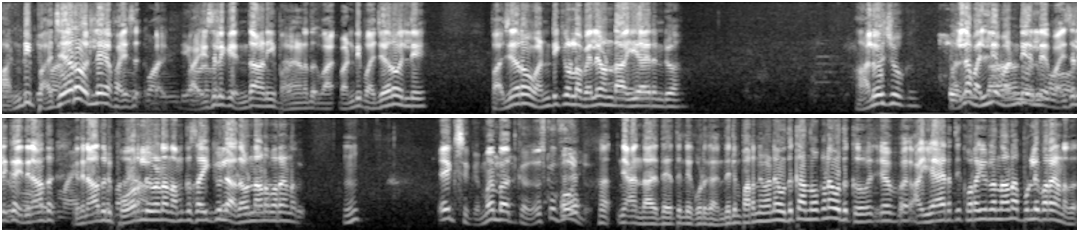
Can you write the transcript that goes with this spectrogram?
വണ്ടി പജേറോ അല്ലേ പൈസലേക്ക് എന്താണ് ഈ പറയണത്? വണ്ടി പജേറോ അല്ലേ പജേറോ വണ്ടിക്കുള്ള വില ഉണ്ടോ അയ്യായിരം രൂപ? ആലോചിച്ചു നോക്ക്. അല്ല വലിയ വണ്ടിയല്ലേ? പൈസലിക്ക ഇതിനകത്ത് ഇതിനകത്ത് ഒരു പോറൽ വേണം നമുക്ക് സഹിക്കൂല അതുകൊണ്ടാണ് പറയണത്. ഞാൻ അദ്ദേഹത്തിന്റെ കൊടുക്കാം? എന്തെങ്കിലും പറഞ്ഞു വേണേ ഒതുക്കാൻ നോക്കണേ ഒതുക്ക്. അയ്യായിരത്തി കുറയില്ലെന്നാണ് പുള്ളി പറയണത്.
